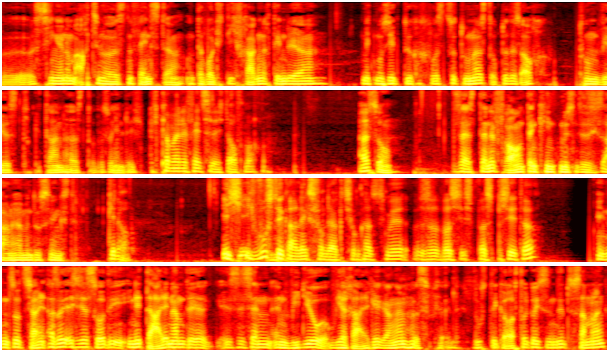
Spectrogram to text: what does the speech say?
äh, singen um 18 Uhr aus dem Fenster. Und da wollte ich dich fragen, nachdem du ja mit Musik durchaus was zu tun hast, ob du das auch tun wirst, getan hast oder so ähnlich. Ich kann meine Fenster nicht aufmachen. Also, das heißt, deine Frau und dein Kind müssen sich das anhören, wenn du singst. Genau. Ich, ich wusste gar nichts von der Aktion. Kannst du mir, also was ist, was passiert da? In den sozialen, also es ist ja so, die, in Italien haben die, es ist ein, ein Video viral gegangen, was ein lustiger Ausdruck ist in dem Zusammenhang,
